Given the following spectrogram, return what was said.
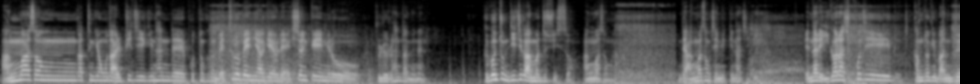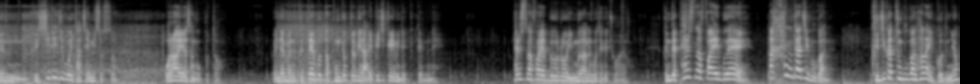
악마성 같은 경우도 RPG이긴 한데 보통 그건 메트로베니아 계열의 액션 게임으로 분류를 한다면은 그건 좀 니즈가 안 맞을 수 있어. 악마성은. 근데 악마성 재밌긴 하지. 옛날에 이가라 시 코지 감독이 만든 그 시리즈군이 다 재밌었어. 워라이아 삼국부터. 왜냐면 그때부터 본격적인 RPG 게임이 됐기 때문에 페르소나 5로 입문하는 거 되게 좋아요. 근데 페르소나 5에 딱 한 가지 구간 그지 같은 구간 하나 있거든요.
